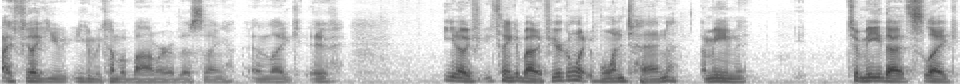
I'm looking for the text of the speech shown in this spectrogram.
I feel like you you can become a bomber of this thing, and like if you know if you think about it, if you're going one ten, I mean, to me that's like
